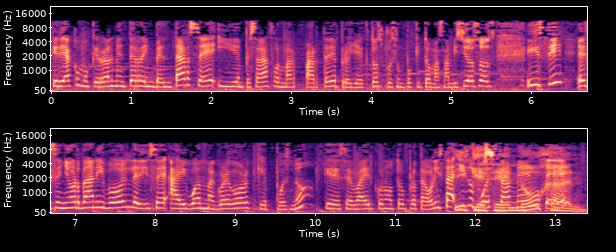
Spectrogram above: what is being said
Quería como que realmente reinventarse y empezar a formar parte de proyectos pues un poquito más ambiciosos. Y sí, el señor Danny Boyle le dice a Iwan McGregor que pues no, que se va a ir con otro protagonista. Y Y, que se supuestamente... enojan.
